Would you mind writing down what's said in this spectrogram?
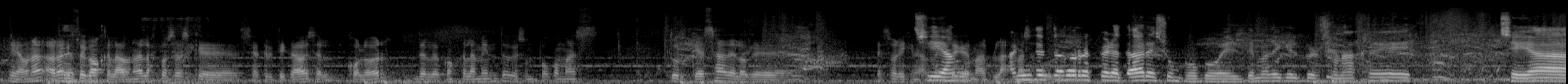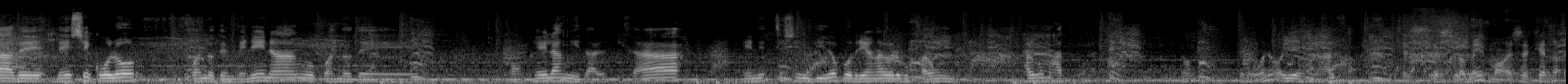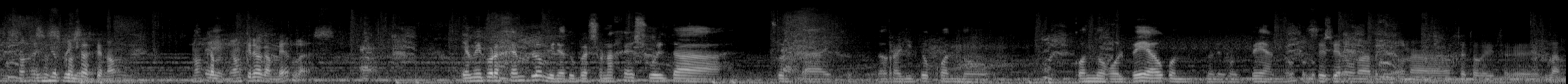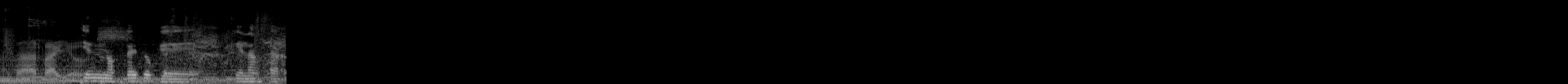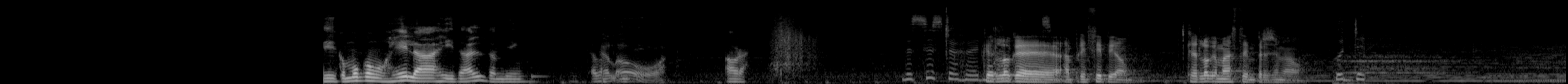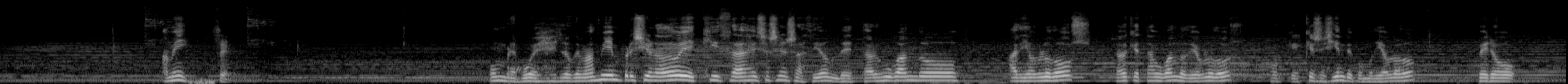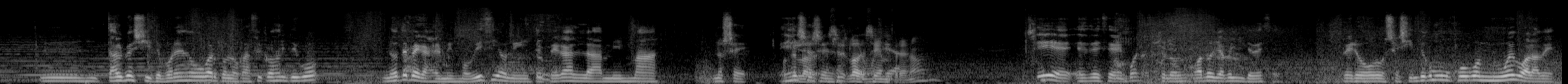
Mira, una- ahora que estoy congelado, una de las cosas que se ha criticado es el color del congelamiento, que es un poco más turquesa de lo que es originalmente, Sí, han, que es más blanco. han intentado respetar eso un poco, el tema de que el personaje sea de, de ese color cuando te envenenan o cuando te congelan y tal. Quizás en este sentido podrían haber buscado un, algo más actual. ¿no? Pero bueno, oye, es una alfa. Es, es lo mismo, es que no- son esas cosas que no han, no han Sí. cam- no han querido cambiarlas. Y a mí, por ejemplo, mira, tu personaje suelta, suelta esto, los rayitos cuando, cuando golpea o cuando le golpean, ¿no? Por Sí, tiene una un objeto que dice que lanza rayos. Tiene un objeto que, que lanza. Y cómo congelas y tal también. Hello. Ahora, ¿Qué es lo que, al principio, qué es lo que más te impresionó? a mí, Sí, Hombre, pues lo que más me ha impresionado es quizás esa sensación de estar jugando a Diablo 2. Sabes que estás jugando a Diablo 2 porque es que se siente como Diablo 2, pero mm, tal vez si te pones a jugar con los gráficos antiguos no te pegas el mismo vicio ni te pegas la misma, no sé, es es esa lo, sensación. es lo de o sea, siempre, ¿no? Sí, es es decir, bueno, es que lo he jugado ya 20 veces, pero se siente como un juego nuevo a la vez.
